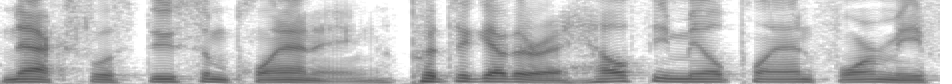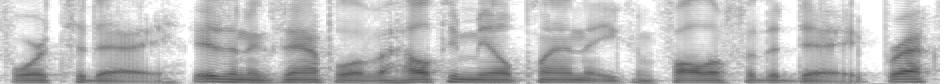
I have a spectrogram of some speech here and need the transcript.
Next, let's do some planning. Put together a healthy meal plan for me for today. Here's an example of a healthy meal plan that you can follow for the day. Breakfast,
